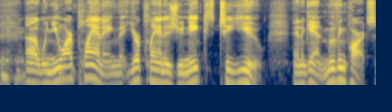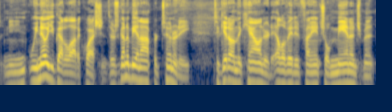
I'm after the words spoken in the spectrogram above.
mm-hmm. uh, when you are planning that your plan is unique to you and again, moving parts. We know you've got a lot of questions. There's going to be an opportunity to get on the calendar at Elevated Financial Management,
